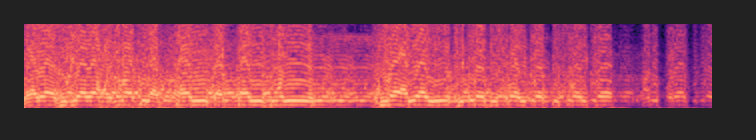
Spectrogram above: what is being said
गाड्या सुटल्या या मैदानातील अठ्ठावीस अठ्ठावीसमध्ये पुढे आल्या एक इकडं दुसरा इकडं तिसरा इकडं आणि परत इकडं.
